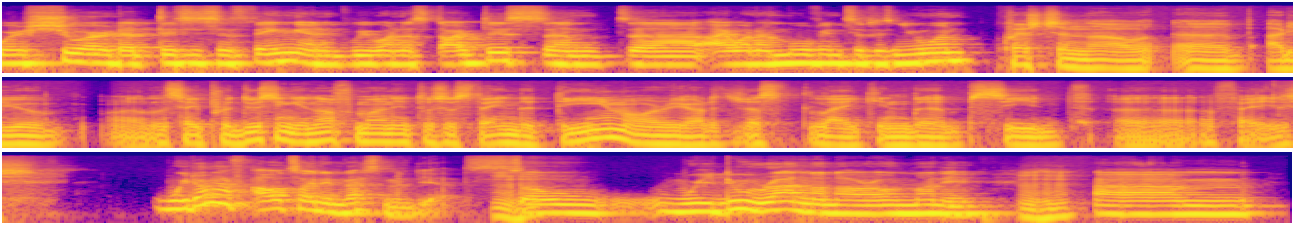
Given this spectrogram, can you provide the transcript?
were sure that this is a thing and we want to start this and uh, I want to move into this new one. Question now uh, Are you, uh, let's say, producing enough money to sustain the team or you are just like in the seed uh, phase? We don't have outside investment yet. Mm-hmm. So we do run on our own money. Mm-hmm. Um,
